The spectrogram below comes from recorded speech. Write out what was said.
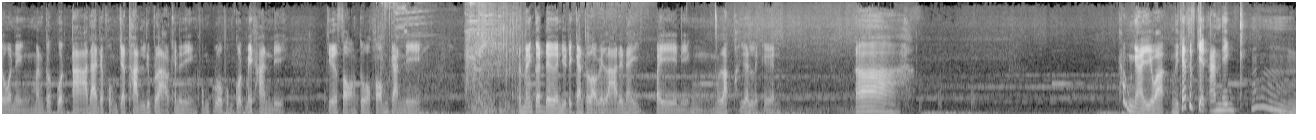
ตัวหนึ่ง มันก็กดตาได้แต่ผมจะทันหรือเปล่าแค่นั้นเอง ผมกลัวผมกดไม่ทันดิ เจอสองตัวพร้อมกันนี่ แต่แม่งก็เดินอยู่ด้วยกันตลอดเวลาด้วยนะไอ้เปนี่หืมรักเพื่อนเหลือเกินอ่าทำไงวะเหลือแค่สิบเจ็ดอันเองอืม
